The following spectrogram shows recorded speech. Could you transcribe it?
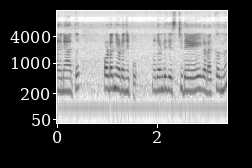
അതിനകത്ത് ഉടഞ്ഞുടഞ്ഞു പോകും അതുകൊണ്ട് ജസ്റ്റ് ഇതേ കിടക്കൊന്ന്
